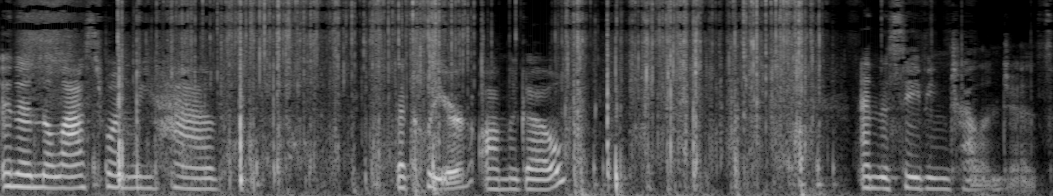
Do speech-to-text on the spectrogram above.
And then the last one we have the clear on the go and the saving challenges.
